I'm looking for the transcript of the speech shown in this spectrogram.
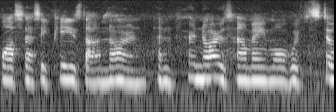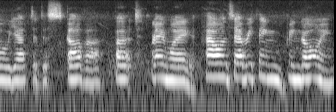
plus SCPs that are known, and who knows how many more we've still yet to discover. But anyway, how has everything been going?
